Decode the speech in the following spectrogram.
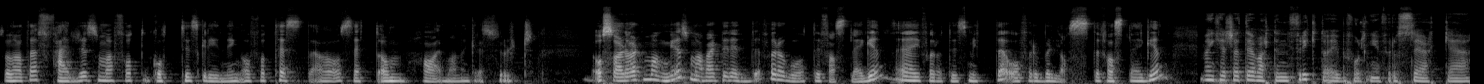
Sånn at det er færre som har fått gått til screening og fått testa og sett om har man en kreftsvulst. Og så har det vært mange som har vært redde for å gå til fastlegen eh, i forhold til smitte, og for å belaste fastlegen. Men kanskje at det har vært en frykt i befolkningen for å søke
